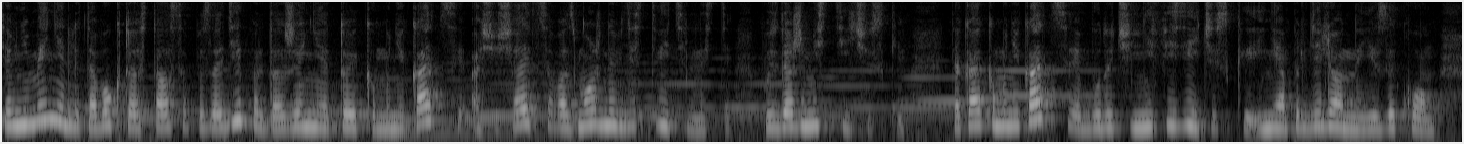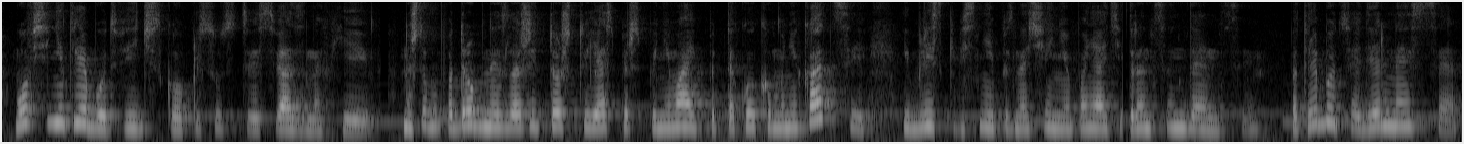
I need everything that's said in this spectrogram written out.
Тем не менее, для того, кто остался позади, продолжение той коммуникации ощущается возможной в действительности, пусть даже мистически. Такая коммуникация, будучи не физической и неопределенной языком, вовсе не требует физического присутствия связанных ею. Но чтобы подробно изложить то, что Ясперс понимает под такой коммуникацией и близким с ней по значению понятий трансценденции, потребуется отдельное эссе.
